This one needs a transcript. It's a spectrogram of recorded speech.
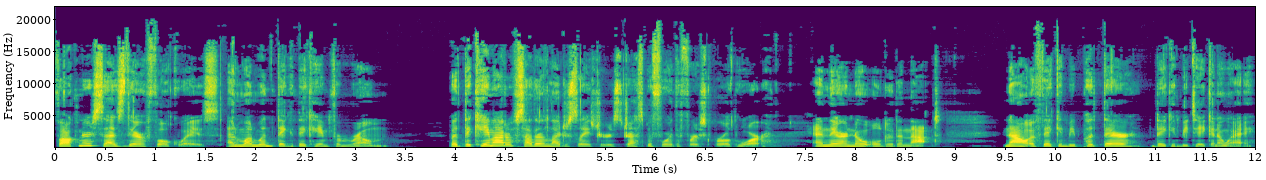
Faulkner says they are folkways, and one would think they came from Rome. But they came out of southern legislatures just before the First World War, and they are no older than that. Now, if they can be put there, they can be taken away.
